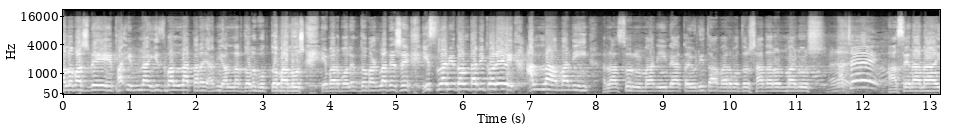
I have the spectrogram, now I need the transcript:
ভালোবাসবে ফা ইন্না হিজবাল্লাহ তারাই আমি আল্লাহর দলভুক্ত মানুষ। এবার বলেন তো বাংলাদেশে ইসলামী দল দাবি করে আল্লাহ মানি রাসূল মানি না কয় উনি তো আমার মতো সাধারণ মানুষ। আছে। আছে না নাই?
